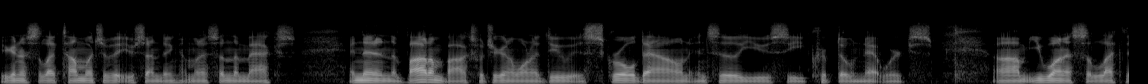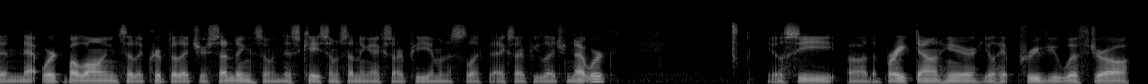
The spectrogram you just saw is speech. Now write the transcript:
You're going to select how much of it you're sending. I'm going to send the max. And then in the bottom box, what you're going to want to do is scroll down until you see crypto networks. Um, you want to select the network belonging to the crypto that you're sending. So in this case, I'm sending XRP. I'm going to select the XRP Ledger network. You'll see uh, the breakdown here. You'll hit preview withdraw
